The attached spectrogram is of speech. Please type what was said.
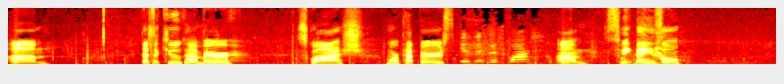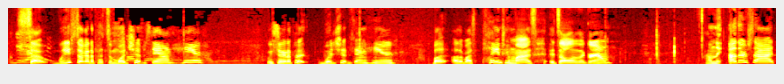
Um, that's a cucumber, squash, more peppers, Is this a squash? um, sweet basil. So we've still got to put some wood chips down here. We still got to put wood chips down here, but otherwise planting wise, it's all on the ground. On the other side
